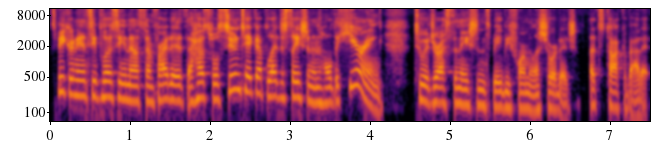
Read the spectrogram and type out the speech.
Speaker Nancy Pelosi announced on Friday that the House will soon take up legislation and hold a hearing to address the nation's baby formula shortage. Let's talk about it.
